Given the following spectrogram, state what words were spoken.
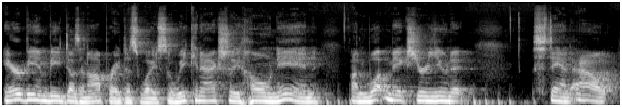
Airbnb doesn't operate this way. So we can actually hone in on what makes your unit stand out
